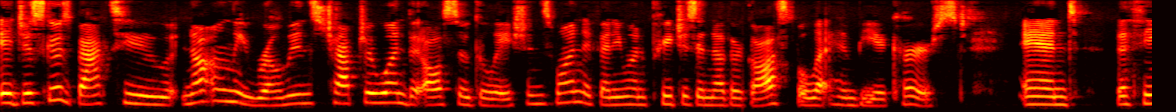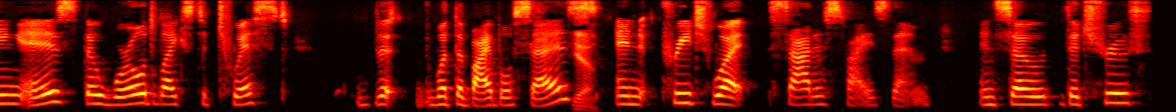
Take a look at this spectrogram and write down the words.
it just goes back to not only Romans chapter 1, but also Galatians 1. If anyone preaches another gospel, let him be accursed. And the thing is, the world likes to twist the, what the Bible says yeah. and preach what satisfies them. And so the truth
